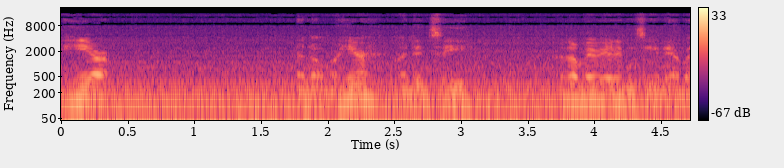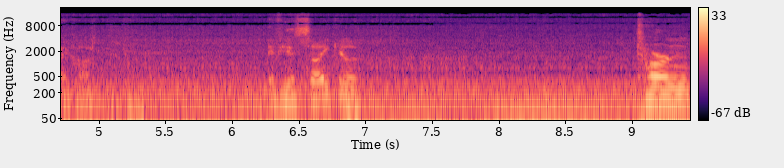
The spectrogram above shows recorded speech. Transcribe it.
here and over here. I did see, I don't know, maybe I didn't see an airbag fault. If you cycle, turn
